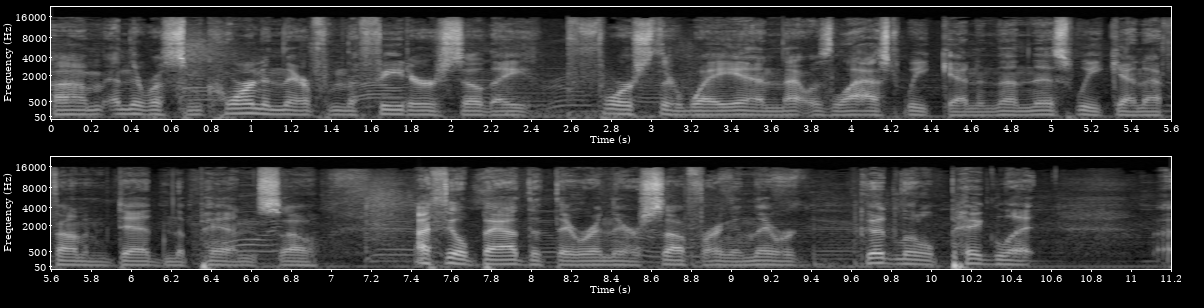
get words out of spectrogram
um, and there was some corn in there from the feeder, so they forced their way in. That was last weekend, and then this weekend I found them dead in the pen. So I feel bad that they were in there suffering, and they were good little piglet, uh,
